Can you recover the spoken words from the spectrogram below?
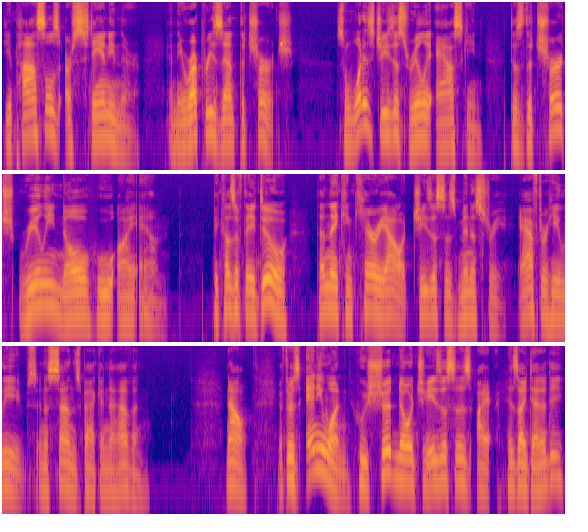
the apostles are standing there and they represent the church. So, what is Jesus really asking? Does the church really know who I am? Because if they do, then they can carry out Jesus' ministry after he leaves and ascends back into heaven. Now, if there's anyone who should know Jesus' his identity,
